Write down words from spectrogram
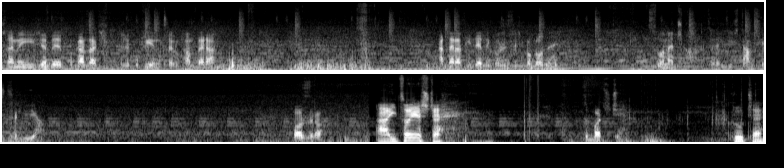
Przynajmniej, żeby pokazać, że kupiłem już tego kampera. A teraz idę wykorzystać pogodę. Słoneczko, które gdzieś tam się przebija. Pozdro. A i co jeszcze? Zobaczcie. Klucze.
